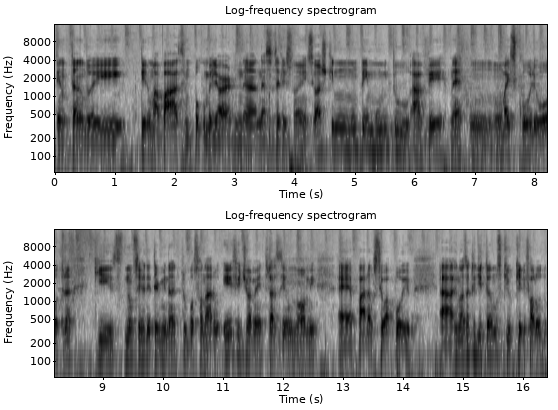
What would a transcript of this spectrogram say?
tentando aí ter uma base um pouco melhor na, nessas eleições, eu acho que não, não, tem muito a ver né, com uma escolha ou outra que não seja determinante para o Bolsonaro efetivamente trazer um nome é, para o seu apoio. Ah, nós acreditamos que o que ele falou do,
